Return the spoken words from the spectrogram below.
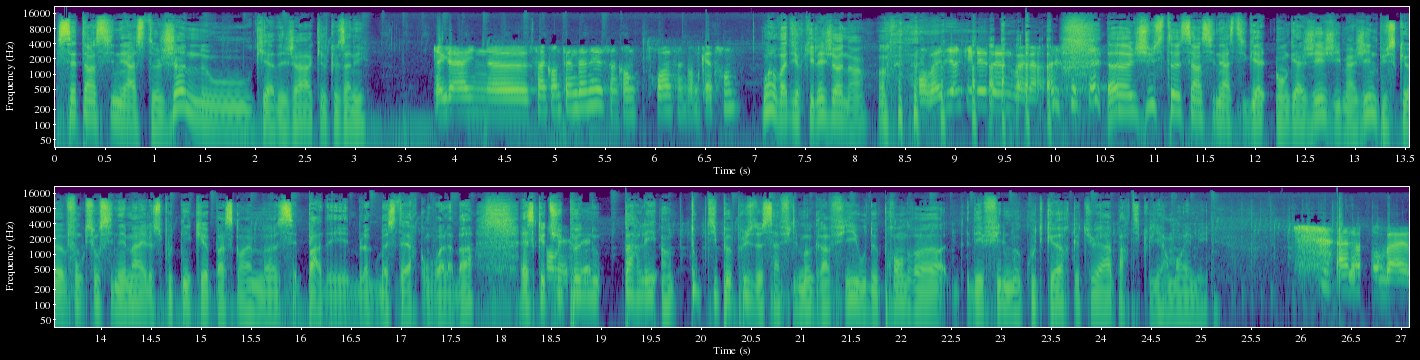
C'est un cinéaste jeune ou qui a déjà quelques années? Il a une euh, cinquantaine d'années, 53, 54 ans. Ouais, on va dire qu'il est jeune. Hein. On va dire qu'il est jeune, voilà. Euh, juste, c'est un cinéaste engagé, j'imagine, puisque Fonction Cinéma et le Spoutnik passent quand même, euh, c'est pas des blockbusters qu'on voit là-bas. Est-ce que En tu peux nous parler un tout petit peu plus de sa filmographie ou de prendre des films coup de cœur que tu as particulièrement aimés? Alors, bah,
